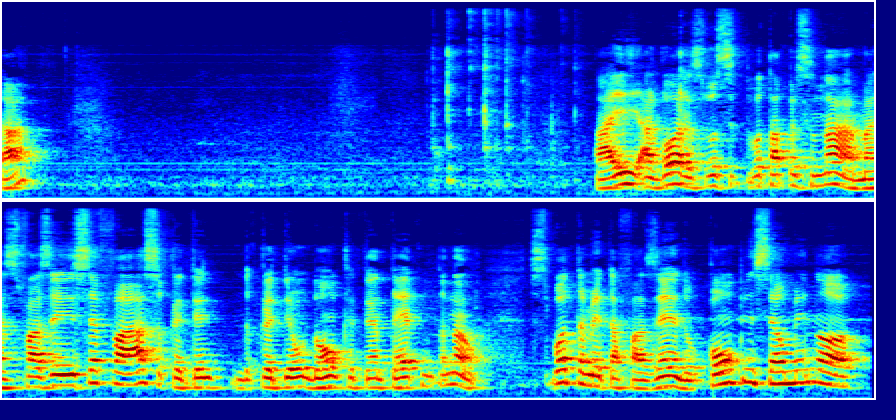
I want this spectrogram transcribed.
Tá? Aí, agora, se você estar pensando, ah, mas fazer isso é fácil, porque tem, porque tem o dom, porque tem a técnica, não. Você pode também estar fazendo com um pincel menor.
